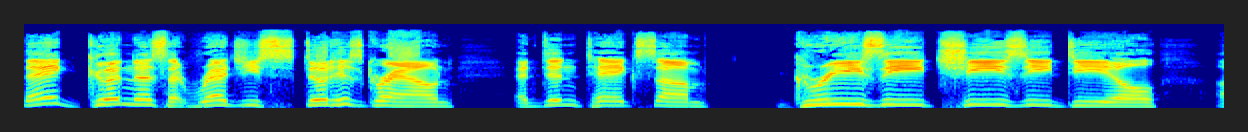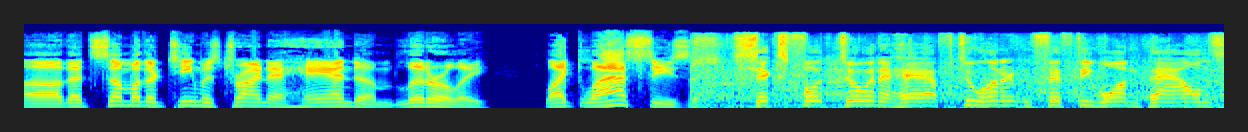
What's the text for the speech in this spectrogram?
thank goodness that Reggie stood his ground and didn't take some greasy, cheesy deal uh, that some other team was trying to hand him, literally, like last season. Six foot two and a half, 251 pounds.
